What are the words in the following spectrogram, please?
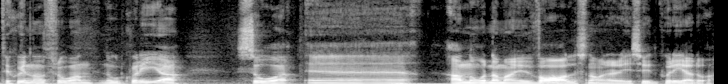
till skillnad från Nordkorea så eh, anordnar man ju val snarare i Sydkorea då.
